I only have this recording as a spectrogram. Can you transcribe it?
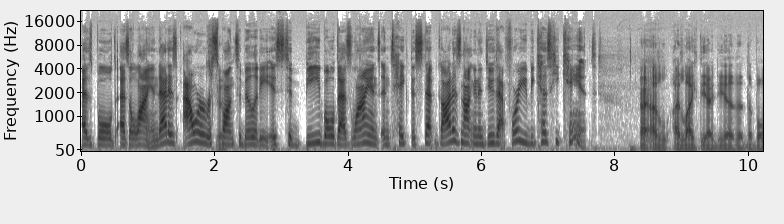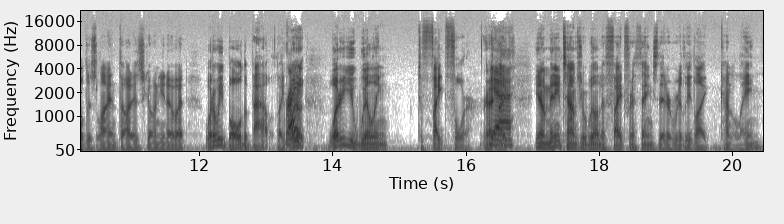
as bold as a lion. That is our responsibility is to be bold as lions and take the step. God is not going to do that for you because He can't. I, I, I like the idea that the boldest lion thought is going, you know what? What are we bold about? Like, Right. what, are, what are you willing to fight for? Right? Yeah. Like, you know, many times we're willing to fight for things that are really like kind of lame,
